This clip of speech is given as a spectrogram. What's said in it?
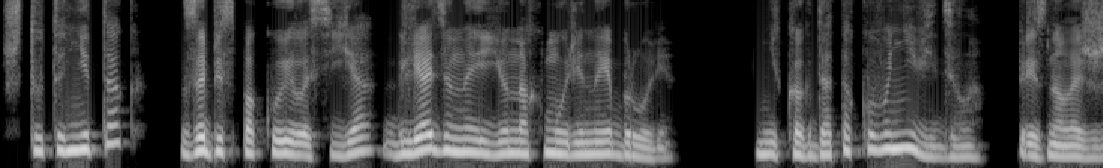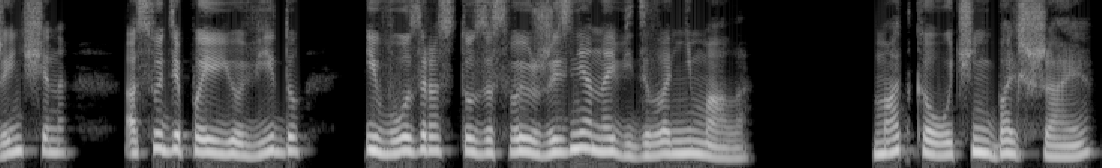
«Что-то не так?» – забеспокоилась я, глядя на ее нахмуренные брови. «Никогда такого не видела», – призналась женщина, а судя по ее виду и возрасту, за свою жизнь она видела немало. Матка очень большая,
